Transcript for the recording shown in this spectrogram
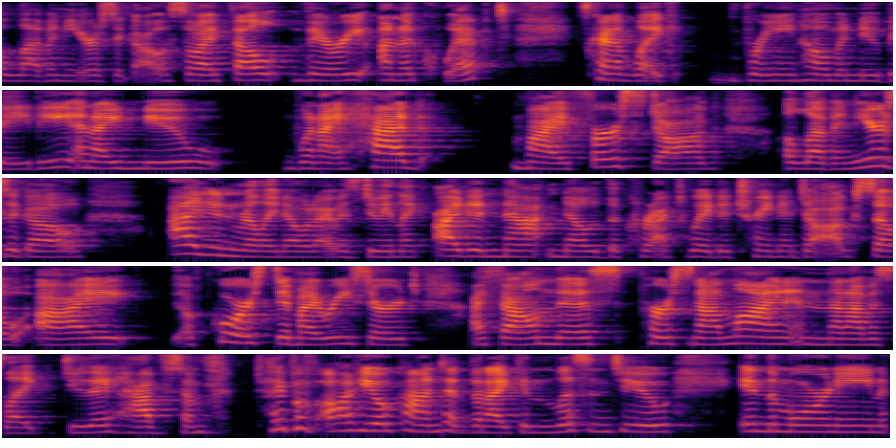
11 years ago. So I felt very unequipped. It's kind of like bringing home a new baby and I knew when I had my first dog 11 years ago, I didn't really know what I was doing. Like, I did not know the correct way to train a dog. So, I, of course, did my research. I found this person online, and then I was like, do they have some type of audio content that I can listen to in the morning,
